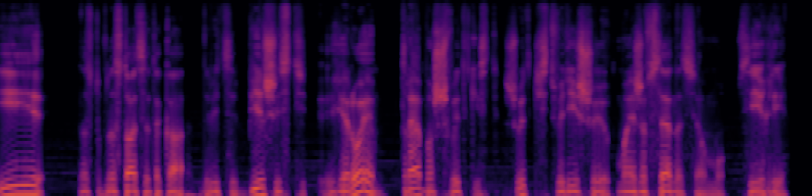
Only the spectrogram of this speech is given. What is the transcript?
І наступна ситуація така: дивіться, більшість героїв треба швидкість. Швидкість вирішує майже все на цьому, цій грі.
